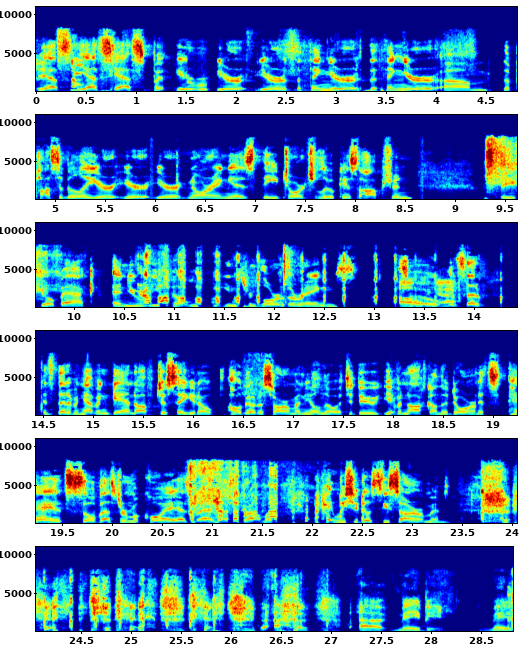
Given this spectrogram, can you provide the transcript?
Yes, yes, yes. But you're you're you're the thing you're the thing you're um the possibility you're you're you're ignoring is the George Lucas option. Where you go back and you refilm scenes from Lord of the Rings. So Oh, yeah. instead of instead of having Gandalf just say, you know, I'll go to Saruman, he'll know what to do. You have a knock on the door, and it's, hey, it's Sylvester McCoy as Radagast Brown. Like, hey, we should go see Saruman. uh, uh, maybe, maybe,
